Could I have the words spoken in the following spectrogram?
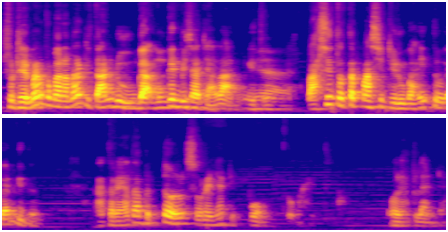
Sudirman ke mana-mana ditandu, nggak mungkin bisa jalan gitu. Iya. Pasti tetap masih di rumah itu kan gitu. Nah ternyata betul sorenya dibom rumah itu oleh Belanda.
